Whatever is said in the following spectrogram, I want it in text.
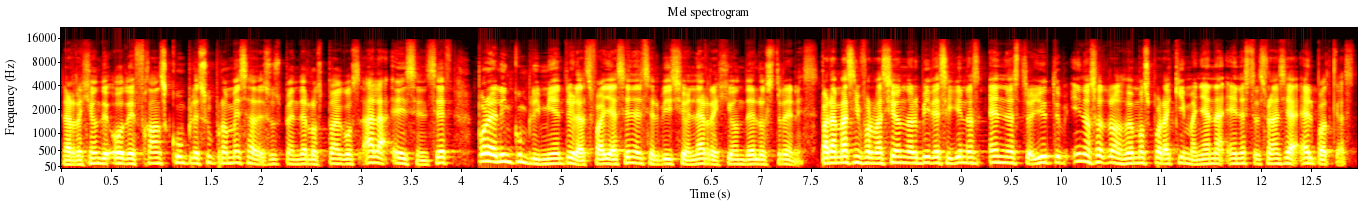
La región de Hauts-de-France cumple su promesa de suspender los pagos a la SNCF por el incumplimiento y las fallas en el servicio en la región de los trenes. Para más información no olvides seguirnos en nuestro YouTube y nosotros nos vemos por aquí mañana en Esto es Francia, el podcast.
